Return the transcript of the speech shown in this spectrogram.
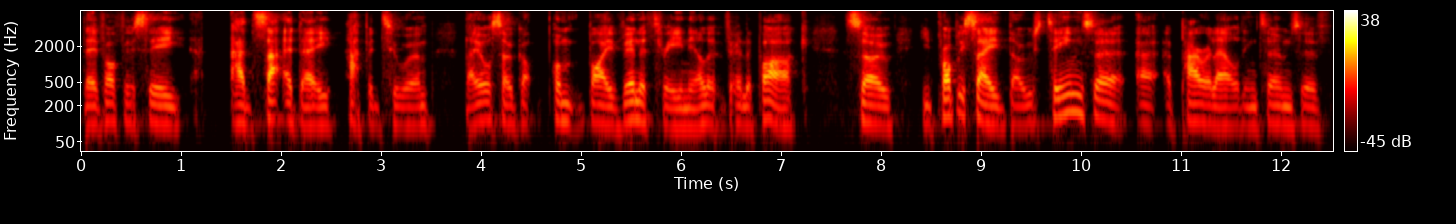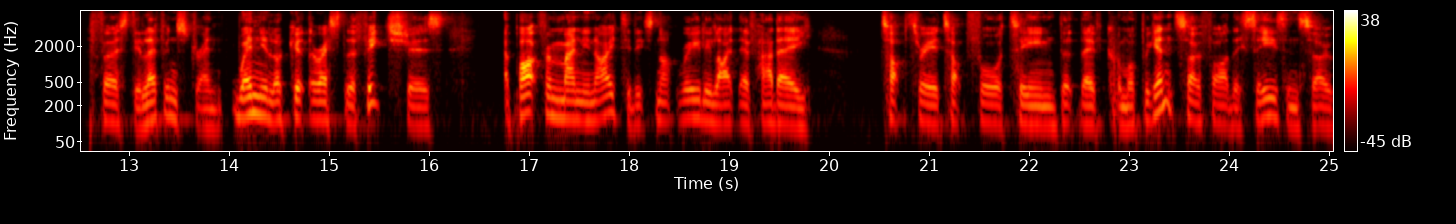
they've obviously had Saturday happen to them. They also got pumped by Villa 3 0 at Villa Park. So you'd probably say those teams are, are, are, paralleled in terms of first 11 strength. When you look at the rest of the fixtures, apart from Man United, it's not really like they've had a top three or top four team that they've come up against so far this season. So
